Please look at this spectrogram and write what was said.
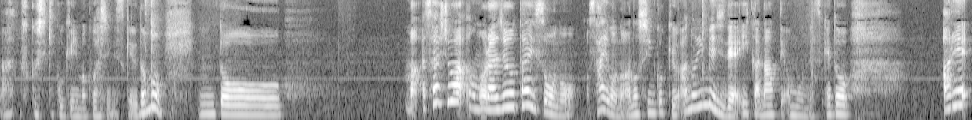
まあ、腹式呼吸にも詳しいんですけれどもうんとまあ、最初はあのラジオ体操の最後のあの深呼吸あのイメージでいいかなって思うんですけどあれ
